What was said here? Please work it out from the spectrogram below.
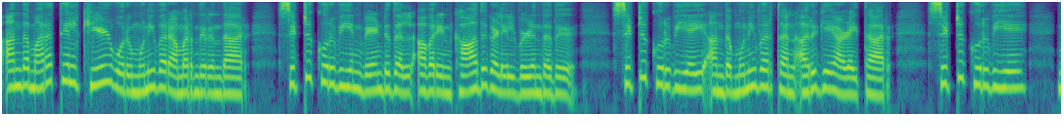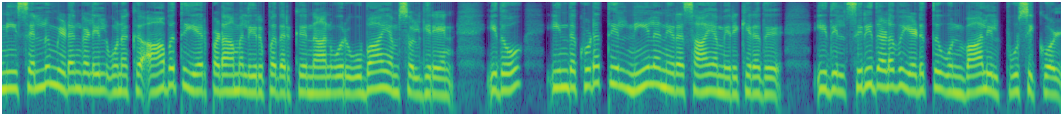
அந்த மரத்தில் கீழ் ஒரு முனிவர் அமர்ந்திருந்தார். சிட்டுக்குருவியின் வேண்டுதல் அவரின் காதுகளில் விழுந்தது. சிட்டுக்குருவியை அந்த முனிவர் தன் அருகே அழைத்தார். சிட்டுக்குருவியே நீ செல்லும் இடங்களில் உனக்கு ஆபத்து ஏற்படாமல் இருப்பதற்கு நான் ஒரு உபாயம் சொல்கிறேன். இதோ இந்த குடத்தில் நீல நிற சாயம் இருக்கிறது. இதில் சிறிதளவு எடுத்து உன் வாலில் பூசிக்கொள்.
